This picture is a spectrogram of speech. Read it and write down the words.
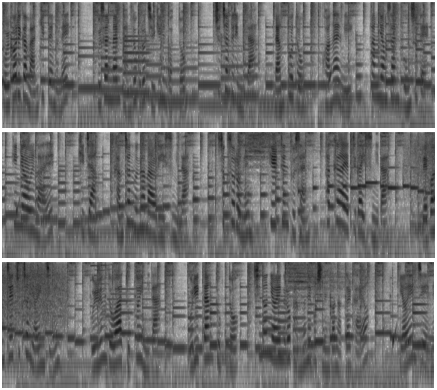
볼거리가 많기 때문에 부산만 단독으로 즐기는 것도 추천드립니다. 남포동, 광안리, 황령산 봉수대, 흰여울마을, 기장, 감천문화마을이 있습니다. 숙소로는 힐튼 부산, 파크하얏트가 있습니다. 네 번째 추천 여행지는 울릉도와 독도입니다. 우리 땅 독도 신혼여행으로 방문해보시는 건 어떨까요? 여행지에는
